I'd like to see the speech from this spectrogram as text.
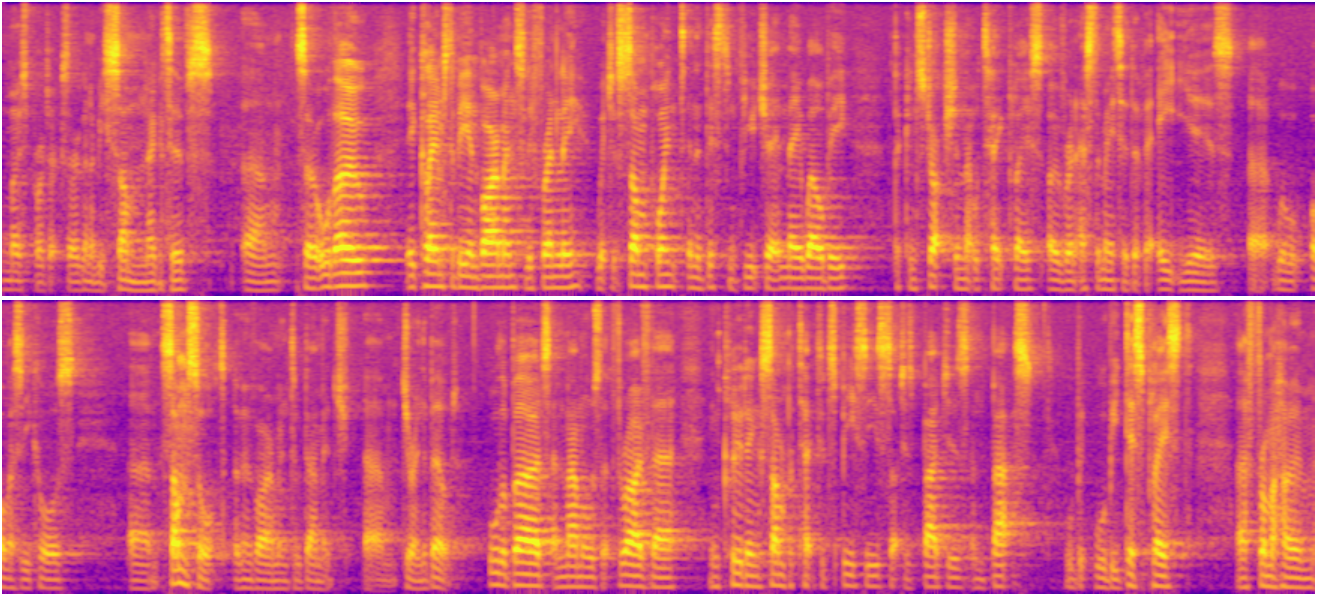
most projects, there are going to be some negatives. Um, so, although it claims to be environmentally friendly, which at some point in the distant future it may well be, the construction that will take place over an estimated of eight years uh, will obviously cause um, some sort of environmental damage um, during the build. All the birds and mammals that thrive there, including some protected species such as badgers and bats, will be, will be displaced uh, from a home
